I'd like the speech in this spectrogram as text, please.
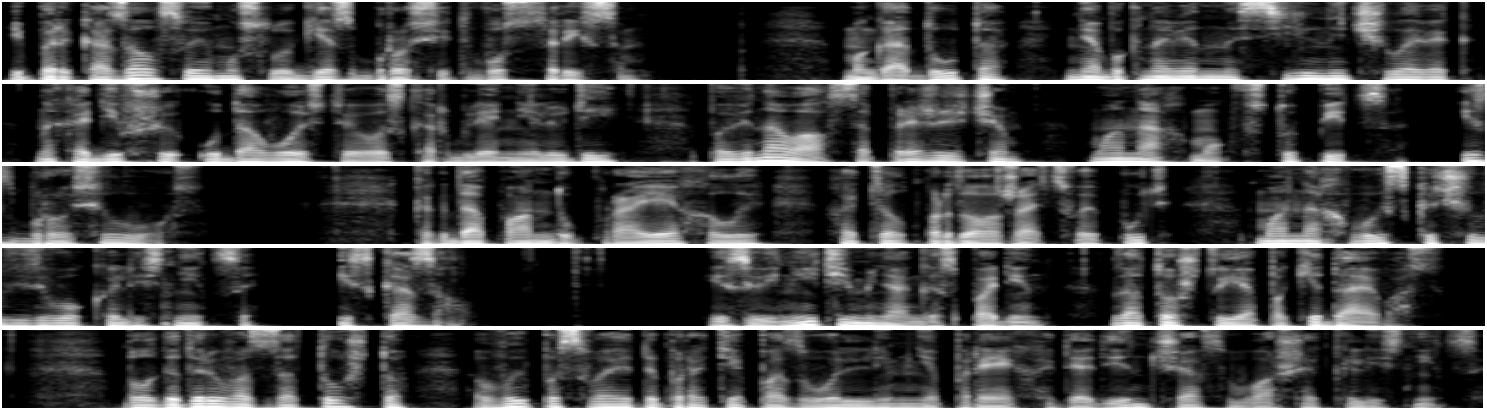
и приказал своему слуге сбросить воз с рисом. Магадута, необыкновенно сильный человек, находивший удовольствие в оскорблении людей, повиновался, прежде чем монах мог вступиться, и сбросил воз. Когда панду проехал и хотел продолжать свой путь, монах выскочил из его колесницы и сказал, Извините меня, господин, за то, что я покидаю вас. Благодарю вас за то, что вы по своей доброте позволили мне проехать один час в вашей колеснице.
